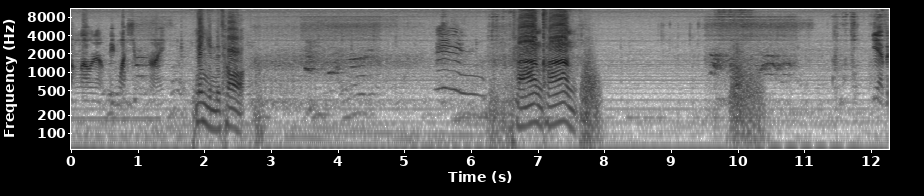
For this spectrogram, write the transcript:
ฝั่งเราเนี่ยวิ่งมาชิบหาย แม่งอยู่ในท่อ ค้างค้างเย่เบ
